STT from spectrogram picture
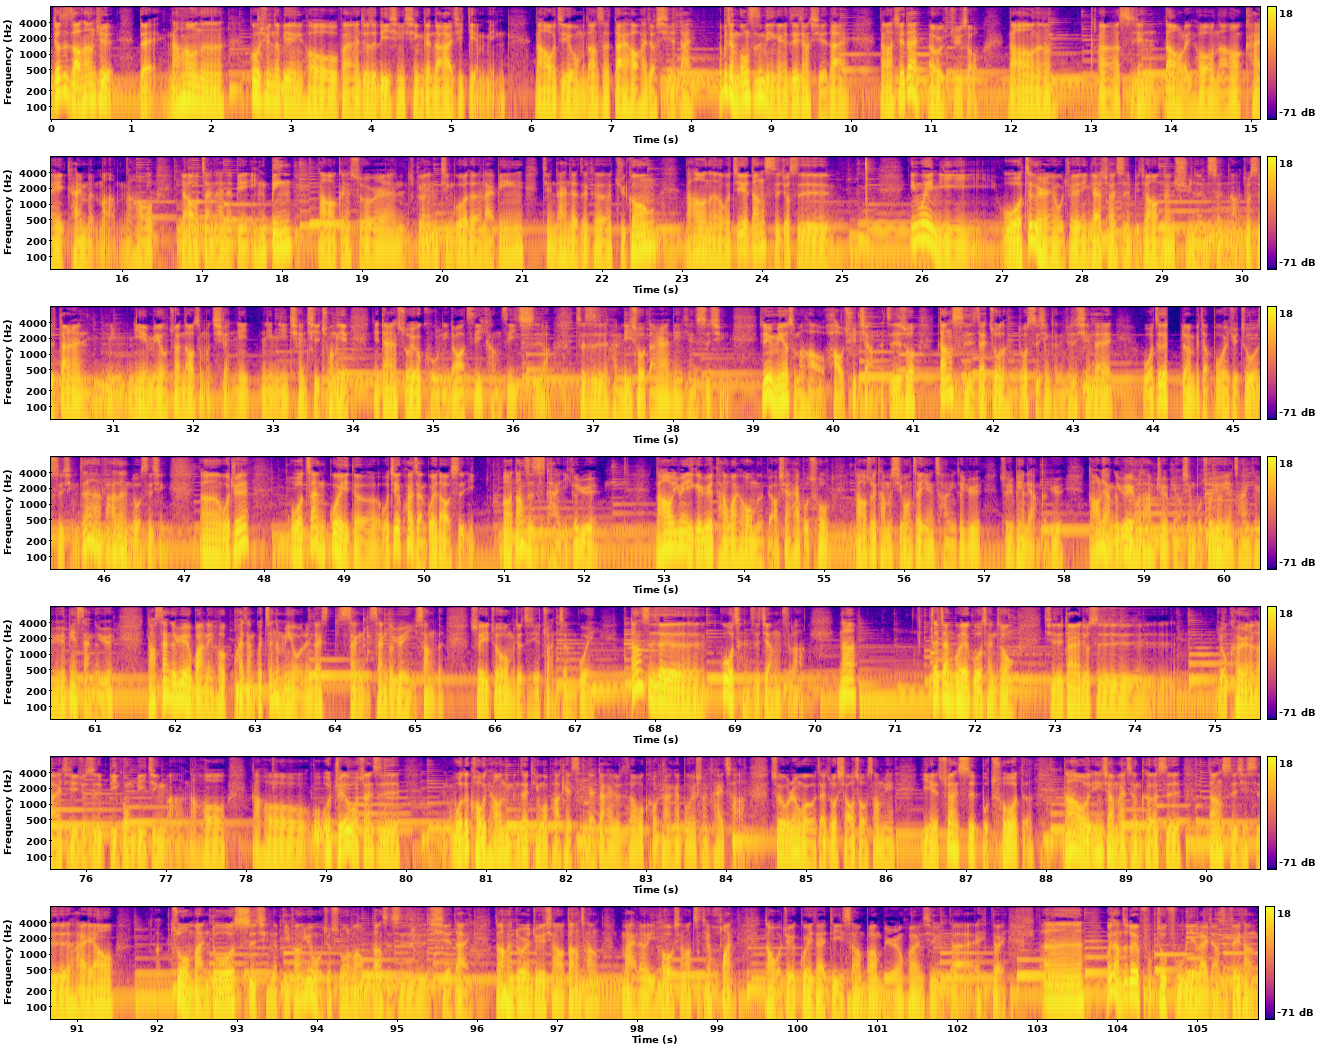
就是早上去，对，然后呢过去那边以后，反正就是例行性跟大家一起点名。然后我记得我们当时的代号还叫鞋带，不讲公司名诶，直接讲鞋带。然后鞋带，还有举手。然后呢？呃，时间到了以后，然后开开门嘛，然后要站在那边迎宾，然后跟所有人跟经过的来宾简单的这个鞠躬。然后呢，我记得当时就是，因为你我这个人，我觉得应该算是比较能屈能伸啊。就是当然你你也没有赚到什么钱，你你你前期创业，你当然所有苦你都要自己扛自己吃啊，这是很理所当然的一件事情。其实也没有什么好好去讲的，只是说当时在做的很多事情，可能就是现在我这个阶段比较不会去做的事情，真的发生很多事情。嗯、我觉得我站柜的，我记得快展柜到是一，呃，当时是谈一个月。然后因为一个月谈完以后，我们的表现还不错，然后所以他们希望再延长一个月，所以就变两个月。然后两个月以后，他们觉得表现不错，又延长一个月，又变三个月。然后三个月完了以后，快展柜真的没有人在三三个月以上的，所以最后我们就直接转正柜。当时的过程是这样子啦。那在站柜的过程中，其实当然就是。有客人来，其实就是毕恭毕敬嘛。然后，然后我我觉得我算是我的口条，你们在听我 podcast 应该大概就知道我口条应该不会算太差。所以我认为我在做销售上面也算是不错的。然后我印象蛮深刻的是，当时其实还要。做蛮多事情的，比方，因为我就说了嘛，我们当时是鞋带，然后很多人就会想要当场买了以后想要直接换，那我就会跪在地上帮别人换鞋带。对，嗯、我想这对辅助服务 业来讲是非常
